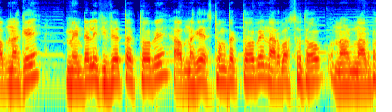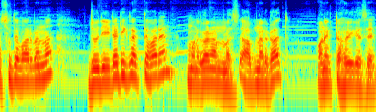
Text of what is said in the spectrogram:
আপনাকে মেন্টালি প্রিপেয়ার থাকতে হবে, আপনাকে স্ট্রং থাকতে হবে নার্ভাস হতে নার্ভাস হতে পারবেন না। যদি এটা ঠিক রাখতে পারেন, মনে করেন আপনার- কাজ অনেকটা হয়ে গেছে।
